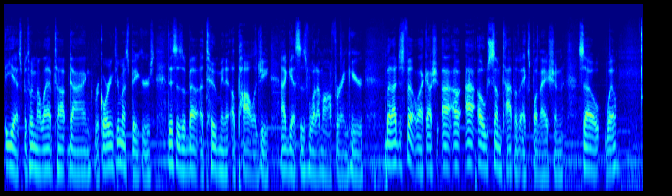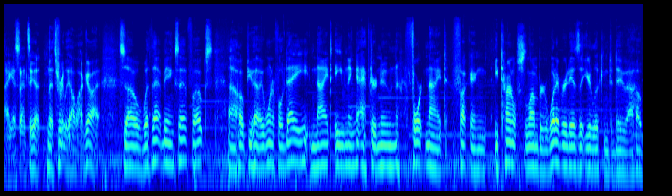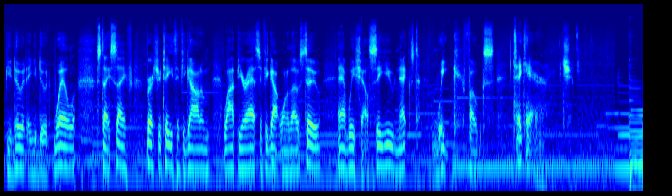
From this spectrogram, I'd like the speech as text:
yes, between my laptop dying, recording through my speakers, this is about a two minute apology, I guess is what I'm offering here. But I just felt like I, sh- I, I, I owe some type of explanation. So, well, I guess that's it. That's really all I got. So, with that being said, folks, I hope you have a wonderful day, night, evening, afternoon, fortnight, fucking eternal slumber, whatever it is that you're looking to do. I hope you do it and you do it well. Stay safe. Brush your teeth if you got them. Wipe your ass if you got one of those too. And we shall see you next week, folks. Take care thank you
